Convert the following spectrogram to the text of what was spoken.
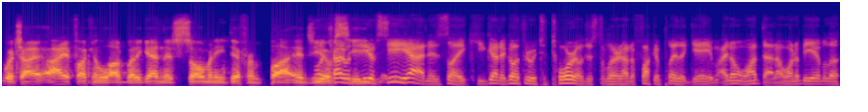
Which I, I fucking love, but again, there's so many different buttons. Well, UFC, try with the UFC, yeah, and it's like you got to go through a tutorial just to learn how to fucking play the game. I don't want that. I want to be able to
